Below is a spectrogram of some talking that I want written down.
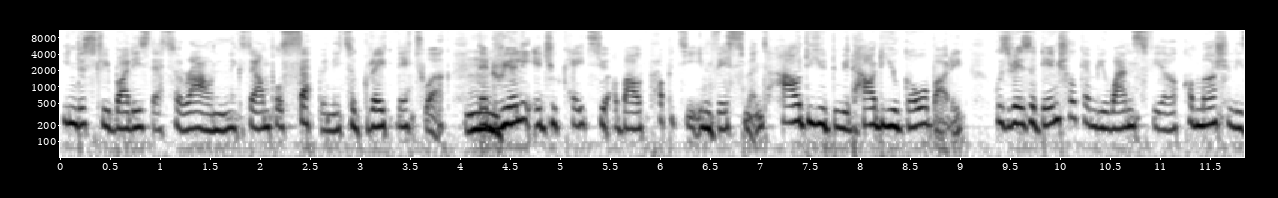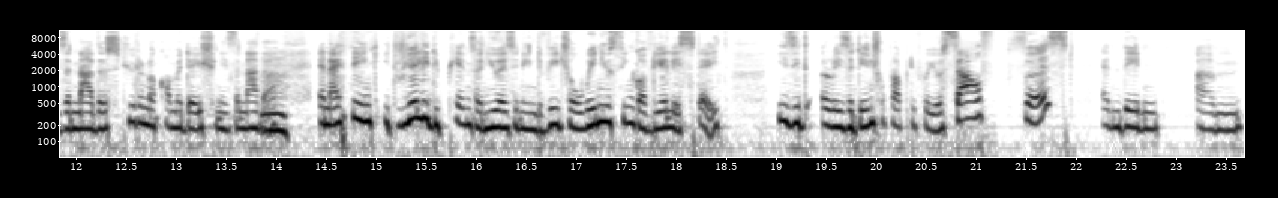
industry bodies that surround. An example, SAPIN. It's a great network mm. that really educates you about property investment. How do you do it? How do you go about it? Because residential can be one sphere, commercial is another, student accommodation is another. Mm. And I think it really depends on you as an individual. When you think of real estate, is it a residential property for yourself first and then um,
